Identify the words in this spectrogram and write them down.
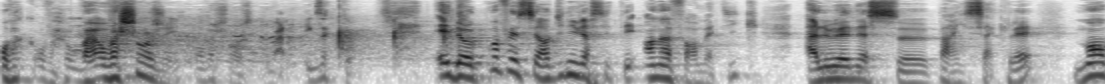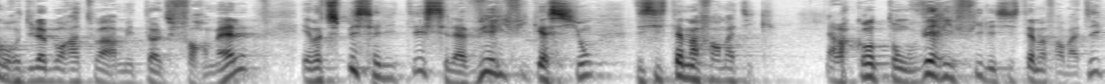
On va, va, on va changer, on va changer. Voilà, exactement. Et donc, professeur d'université en informatique à l'ENS euh, Paris-Saclay, membre du laboratoire méthode formelle. Et votre spécialité, c'est la vérification des systèmes informatiques. Alors, quand on vérifie les systèmes informatiques,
